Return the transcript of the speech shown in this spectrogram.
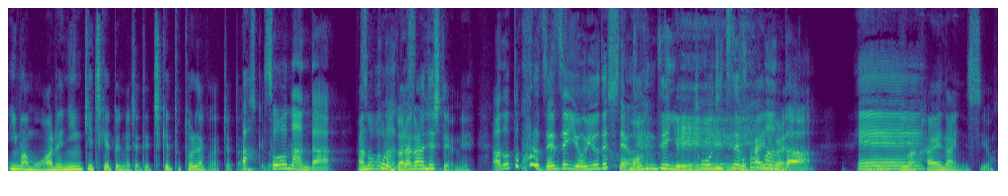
今もうあれ人気チケットになっちゃって、チケット取れなくなっちゃったんであすけ、ど。そうなんだ。あの頃ガラガラでしたよ。よね。あのところ全然余裕でしたよね。全然余裕へー当日でも買えるぐらい今買えないんですよ。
